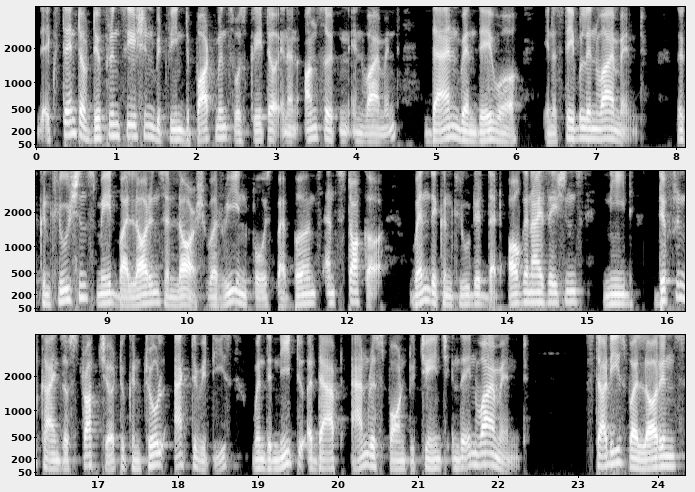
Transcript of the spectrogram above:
The extent of differentiation between departments was greater in an uncertain environment than when they were in a stable environment. The conclusions made by Lawrence and Lorsch were reinforced by Burns and Stalker when they concluded that organizations need different kinds of structure to control activities when they need to adapt and respond to change in the environment. Studies by Lawrence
